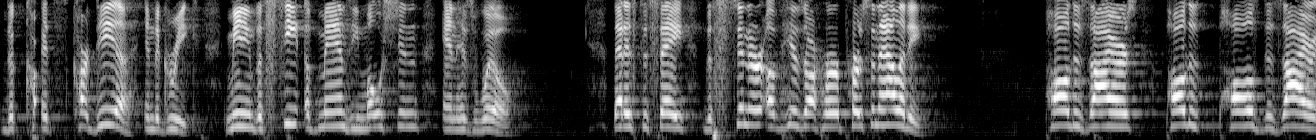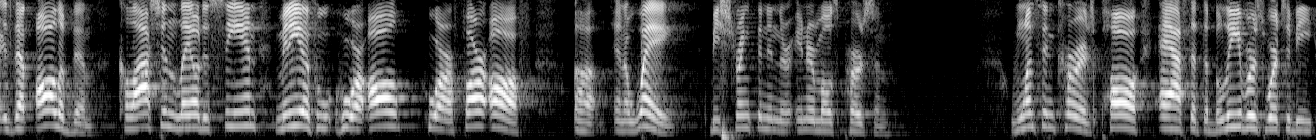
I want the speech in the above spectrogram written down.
The, it's cardia in the Greek, meaning the seat of man's emotion and his will. That is to say, the center of his or her personality. Paul desires, Paul Paul's desire is that all of them, Colossian, Laodicean, many of who, who are all who are far off uh, and away, be strengthened in their innermost person. Once encouraged, Paul asked that the believers were to be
